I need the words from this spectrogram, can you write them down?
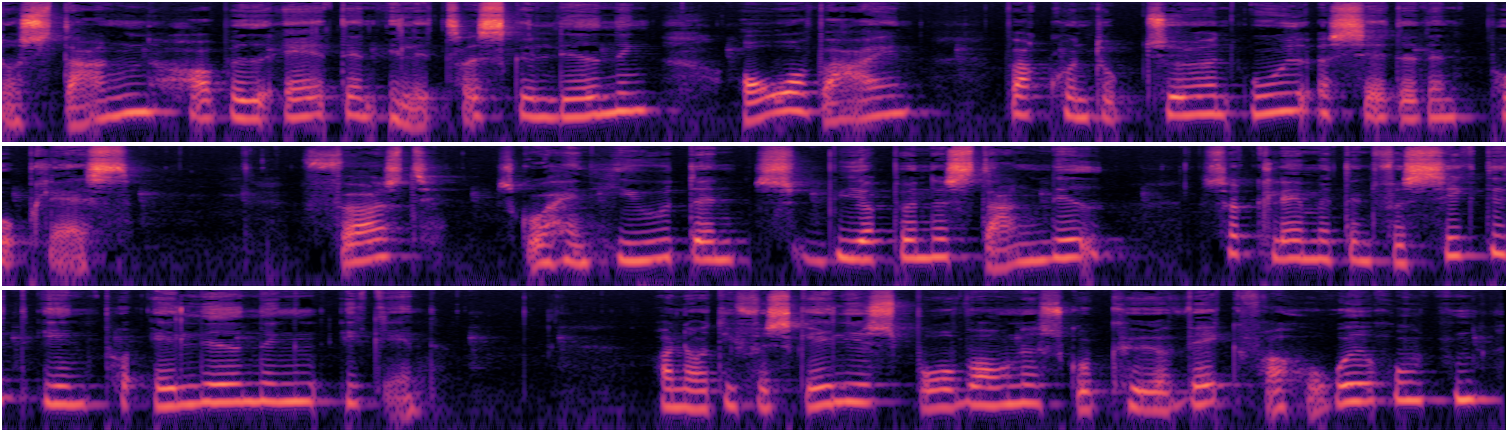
Når stangen hoppede af den elektriske ledning over vejen, var konduktøren ude og sætte den på plads. Først skulle han hive den svirpende stang ned, så klemme den forsigtigt ind på elledningen igen. Og når de forskellige sporvogne skulle køre væk fra hovedruten,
